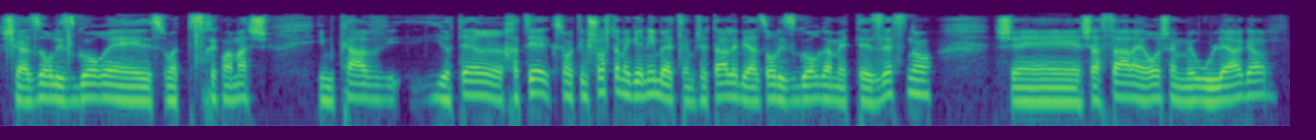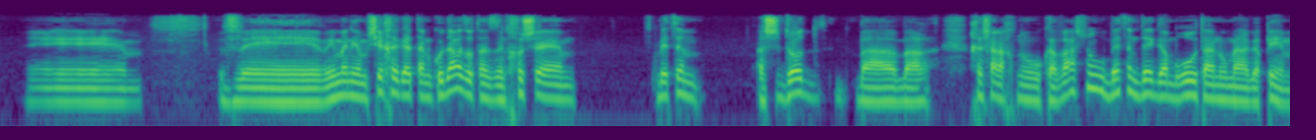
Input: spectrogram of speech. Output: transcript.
שיעזור לסגור, זאת אומרת לשחק ממש עם קו יותר חצי, זאת אומרת עם שלושת המגנים בעצם, שטלב יעזור לסגור גם את זסנו, ש, שעשה עליי רושם מעולה אגב. ו, ואם אני אמשיך רגע את הנקודה הזאת אז אני חושב שבעצם אשדוד אחרי שאנחנו כבשנו בעצם די גמרו אותנו מהאגפים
